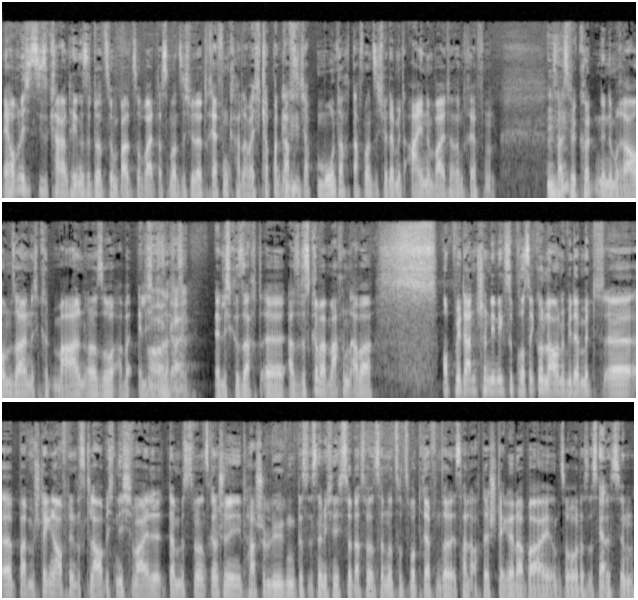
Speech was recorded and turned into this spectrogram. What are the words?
Ey, hoffentlich ist diese Quarantänesituation bald so weit, dass man sich wieder treffen kann. Aber ich glaube, man darf Mhm. sich ab Montag darf man sich wieder mit einem weiteren treffen. Das Mhm. heißt, wir könnten in einem Raum sein, ich könnte malen oder so. Aber ehrlich Oh, gesagt, geil. ehrlich gesagt, äh, also das können wir machen, aber ob wir dann schon die nächste Prosecco-Laune wieder mit äh, äh, beim Stängel aufnehmen, das glaube ich nicht, weil da müssten wir uns ganz schön in die Tasche lügen. Das ist nämlich nicht so, dass wir uns dann nur zu zweit treffen, sondern ist halt auch der Stänger dabei und so. Das ist ein Ja. bisschen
